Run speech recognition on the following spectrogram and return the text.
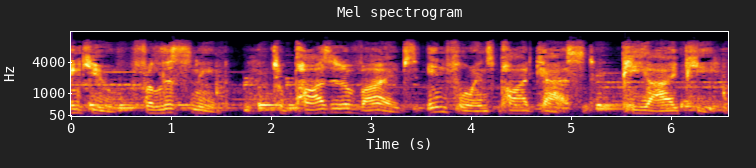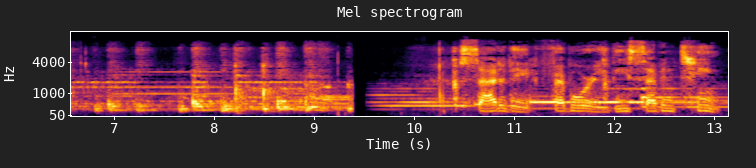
Thank you for listening to Positive Vibes Influence Podcast, PIP. Saturday, February the 17th,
